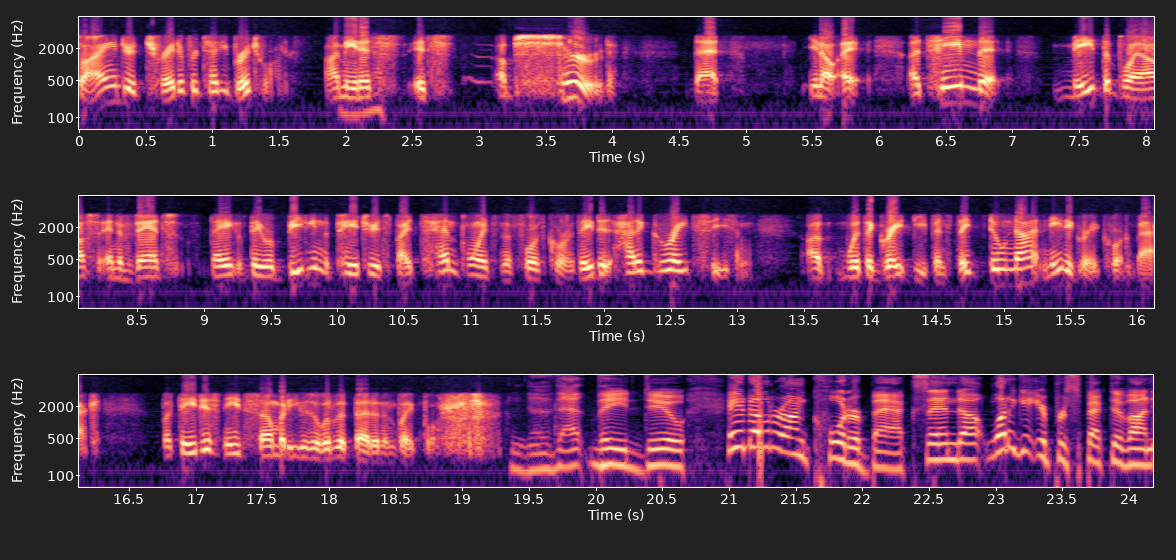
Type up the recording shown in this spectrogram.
signed or traded for Teddy Bridgewater. I mean, it's it's absurd that you know a, a team that made the playoffs and advanced. They they were beating the Patriots by ten points in the fourth quarter. They did, had a great season uh, with a great defense. They do not need a great quarterback, but they just need somebody who's a little bit better than Blake Bortles. That they do. Hey, another on quarterbacks, and uh, want to get your perspective on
